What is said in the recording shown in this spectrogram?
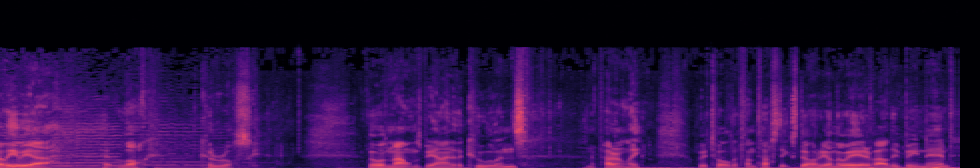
Well, here we are at Loch Coruisk. Those mountains behind are the Cuillins, and apparently we're told a fantastic story on the way here of how they've been named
